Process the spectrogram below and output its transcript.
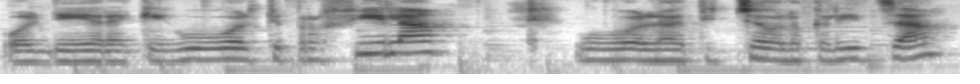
Vuol dire che Google ti profila, Google ti geolocalizza,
